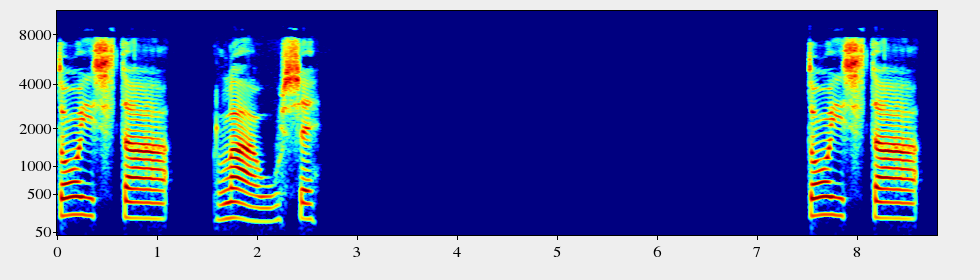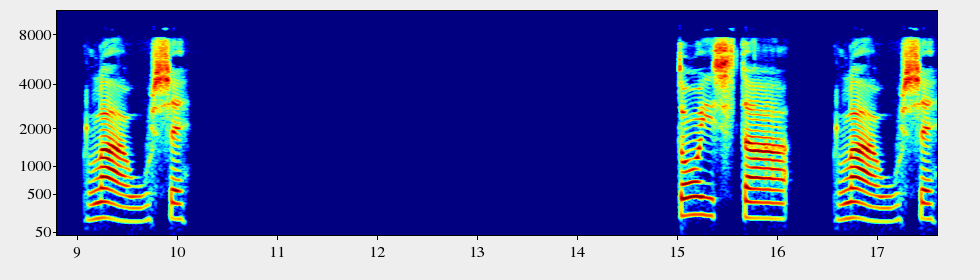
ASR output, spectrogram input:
Toistaa lause. Toistaa lause. Toistaa lause.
